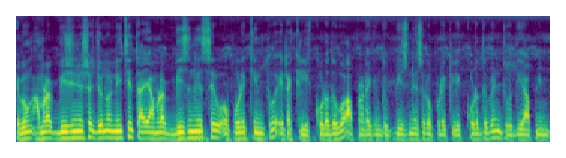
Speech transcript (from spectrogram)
এবং আমরা বিজনেসের জন্য নিচ্ছি তাই আমরা বিজনেসের ওপরে কিন্তু এটা ক্লিক করে দেবো। আপনারা কিন্তু বিজনেসের ওপরে ক্লিক করে দেবেন। যদি আপনি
